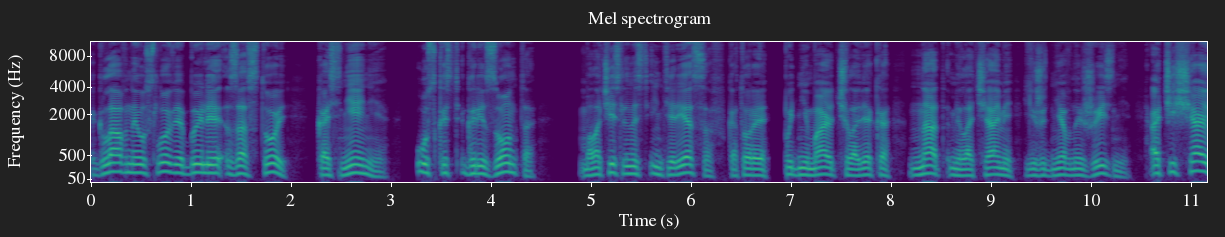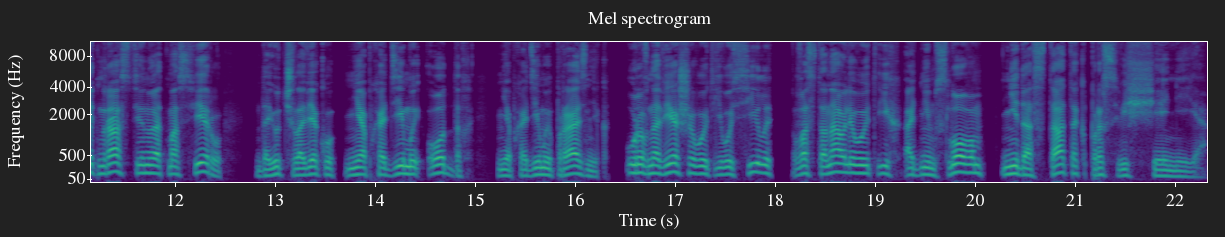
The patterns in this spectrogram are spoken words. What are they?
Главные условия были застой, коснение, узкость горизонта, малочисленность интересов, которые поднимают человека над мелочами ежедневной жизни, очищают нравственную атмосферу, дают человеку необходимый отдых необходимый праздник, уравновешивают его силы, восстанавливают их, одним словом, недостаток просвещения.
